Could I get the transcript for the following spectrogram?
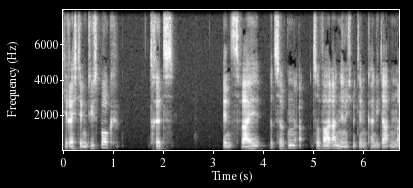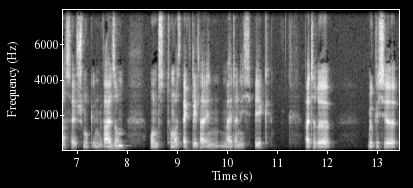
Die Rechte in Duisburg tritt in zwei Bezirken zur Wahl an, nämlich mit dem Kandidaten Marcel Schmuck in Walsum und Thomas Eckleder in Meidernich-Beek. Weitere mögliche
